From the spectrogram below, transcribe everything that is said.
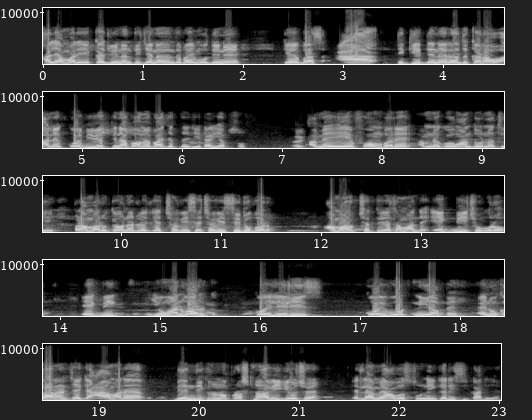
ખાલી અમારી એક જ વિનંતી છે નરેન્દ્રભાઈ મોદીને કે બસ આ ટિકિટ એને રદ કરાવો અને કોઈ બી વ્યક્તિને આપો અમે ભાજપને જીતાડી આપશું. અમે એ ફોર્મ ભરે અમને કોઈ વાંધો નથી. પણ અમારું કહેવાનું એટલે કે છવ્વીસે છવ્વીસ સીટ ઉપર અમારો ક્ષત્રિય સમાજને એક બી છોકરો એક બી યુવાન વર્ગ કોઈ લેડીઝ કોઈ વોટ નહીં આપે. એનું કારણ છે કે આ અમારે બેન દીકરીનો પ્રશ્ન આવી ગયો છે એટલે અમે આ વસ્તુ નહીં કરી સ્વીકારીએ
